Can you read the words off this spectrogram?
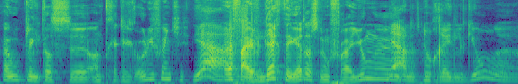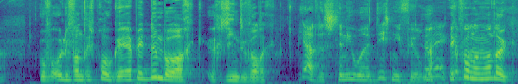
Nou, hoe klinkt als uh, aantrekkelijk olifantje? Ja. En 35, hè? Dat is nog vrij jong. Ja, dat is nog redelijk jong. Over olifant gesproken, heb je Dumbo al gezien toevallig? Ja, dat is de nieuwe Disney-film. Ja, ik, ik vond hem wel leuk.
